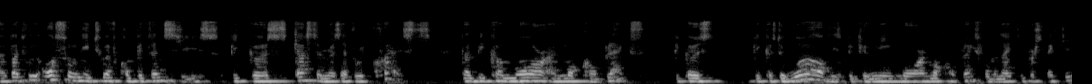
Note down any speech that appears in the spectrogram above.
Uh, but we also need to have competencies because customers have requests that become more and more complex because because the world is becoming more and more complex from an IT perspective.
